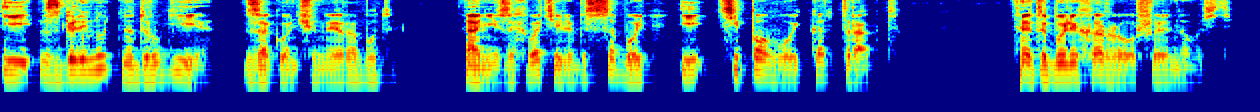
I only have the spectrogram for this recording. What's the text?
и взглянуть на другие законченные работы. Они захватили бы с собой и типовой контракт. Это были хорошие новости,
